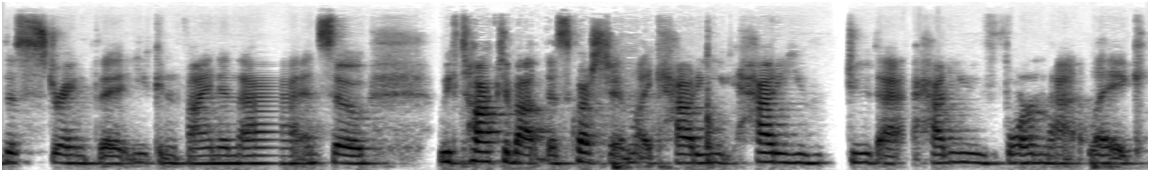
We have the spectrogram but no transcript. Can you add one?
the strength that you can find in that. And so we've talked about this question like how do you how do you do that? How do you form that? Like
